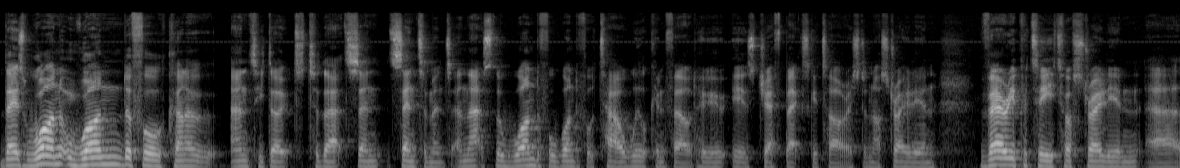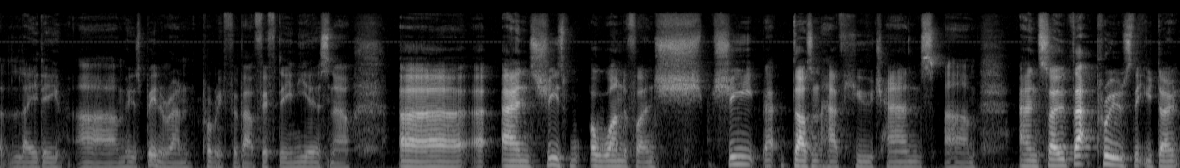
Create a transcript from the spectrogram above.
There's one wonderful kind of antidote to that sen sentiment, and that's the wonderful, wonderful Tal Wilkenfeld, who is Jeff Beck's guitarist, an Australian, very petite Australian uh, lady um, who's been around probably for about 15 years now. Uh, and she's a wonderful, and she, she doesn't have huge hands. Um, and so that proves that you don't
